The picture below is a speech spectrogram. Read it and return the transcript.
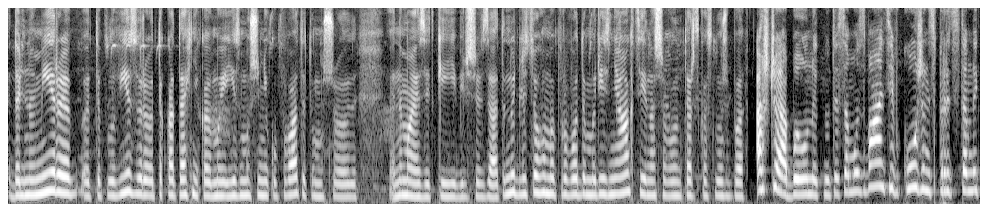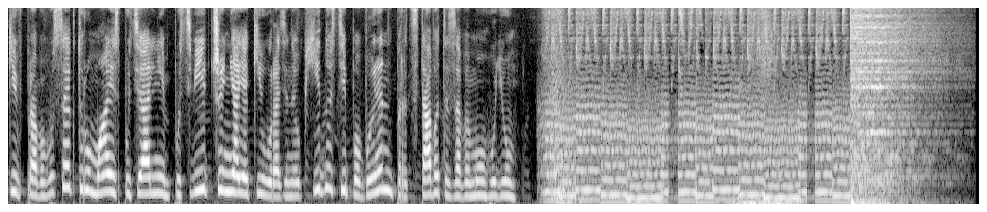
Дальноміри, тепловізори, така техніка, ми її змушені купувати, тому що немає звідки її більше взяти. Ну для цього ми проводимо різні акції. Наша волонтерська служба А ще, аби уникнути самозванців, кожен з представників правого сектору має спеціальні посвідчення, які у разі необхідності повинен представити за вимогою.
